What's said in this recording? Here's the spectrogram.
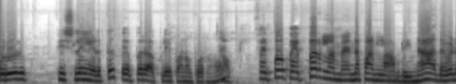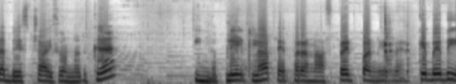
ஒரு ஒரு ஃபிஷ்லையும் எடுத்து பெப்பர் அப்ளை பண்ண போறோம். ஸோ இப்போ பெப்பர் நம்ம என்ன பண்ணலாம் அப்படின்னா அதை விட பெஸ்ட் சாய்ஸ் ஒன்று இருக்கு. இந்த பிளேட்ல பெப்பரை நான் ஸ்ப்ரெட் பண்ணிடுறேன். ஓகே பேபி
